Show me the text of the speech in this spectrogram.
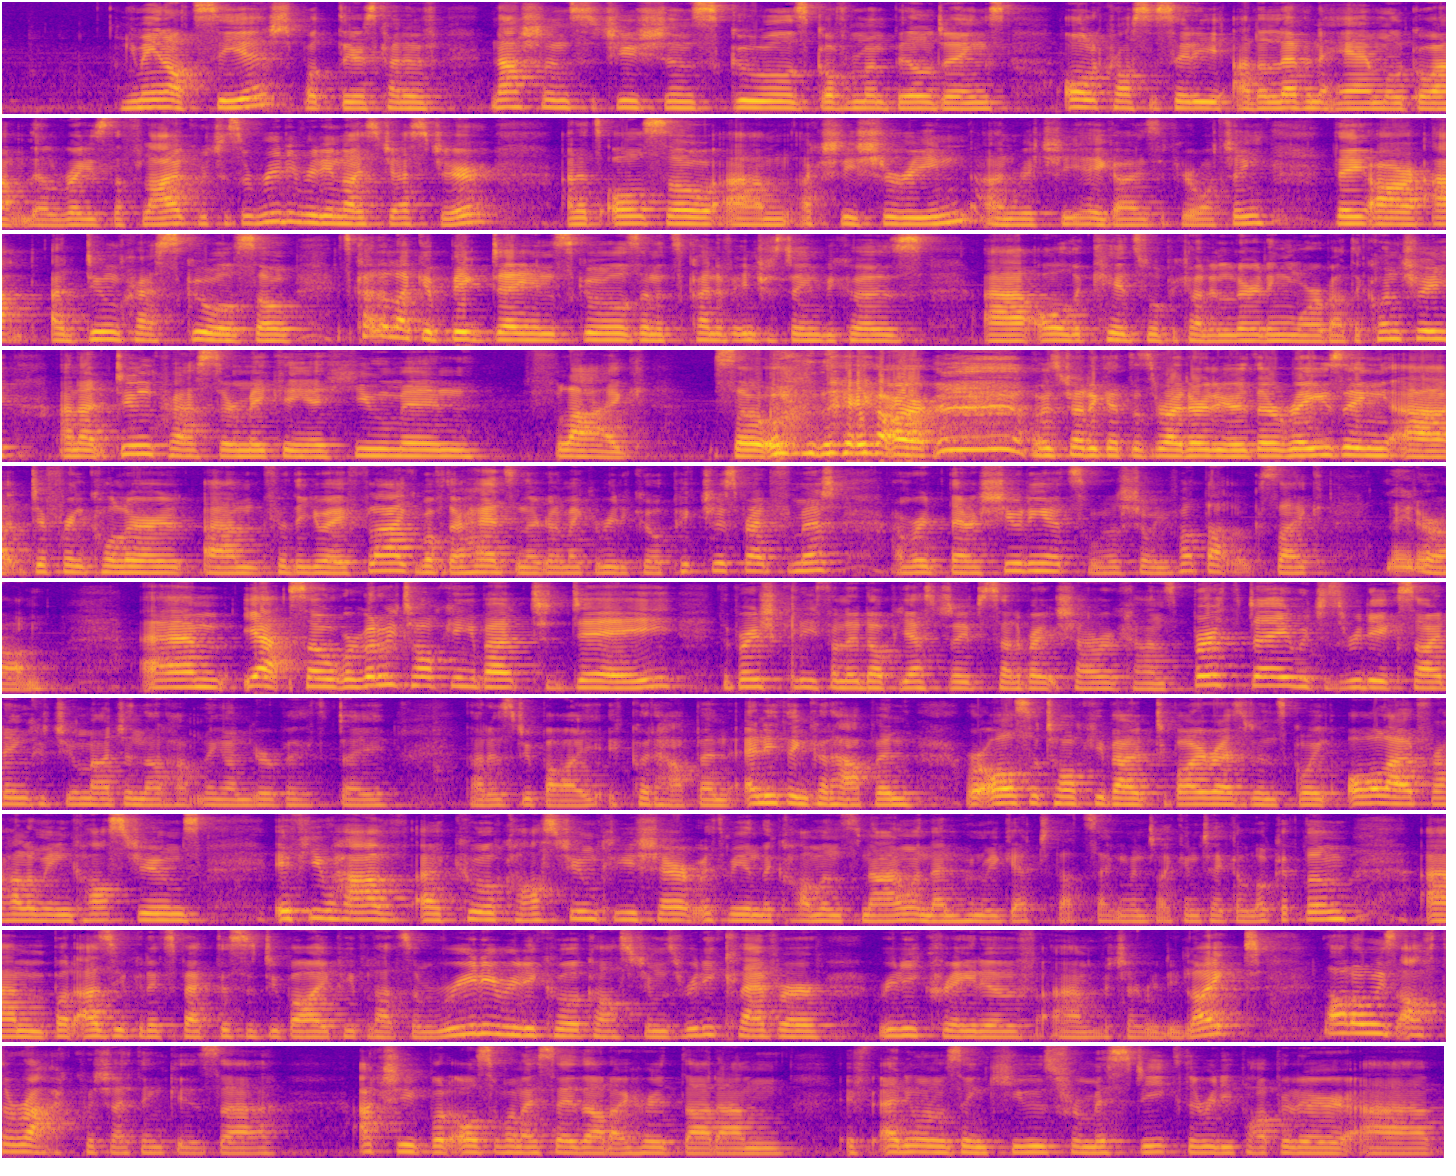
you may not see it, but there's kind of national institutions, schools, government buildings all across the city. At 11 a.m., we'll go out and they'll raise the flag, which is a really, really nice gesture. And it's also um, actually Shireen and Richie, hey guys, if you're watching, they are at, at Dunecrest School. So it's kind of like a big day in schools, and it's kind of interesting because uh, all the kids will be kind of learning more about the country. And at Dunecrest, they're making a human flag so they are, I was trying to get this right earlier, they're raising a different colour um, for the UA flag above their heads and they're going to make a really cool picture spread from it. And we're there shooting it, so we'll show you what that looks like later on. Um, yeah, so we're going to be talking about today. The Burj Khalifa lit up yesterday to celebrate Shah Rukh Khan's birthday, which is really exciting. Could you imagine that happening on your birthday? That is Dubai. It could happen. Anything could happen. We're also talking about Dubai residents going all out for Halloween costumes. If you have a cool costume, please share it with me in the comments now, and then when we get to that segment, I can take a look at them. Um, but as you can expect, this is Dubai. People had some really, really cool costumes, really clever, really creative, um, which I really liked. Not always off the rack, which I think is. Uh, actually, but also when I say that, I heard that um, if anyone was in queues for Mystique, the really popular uh,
